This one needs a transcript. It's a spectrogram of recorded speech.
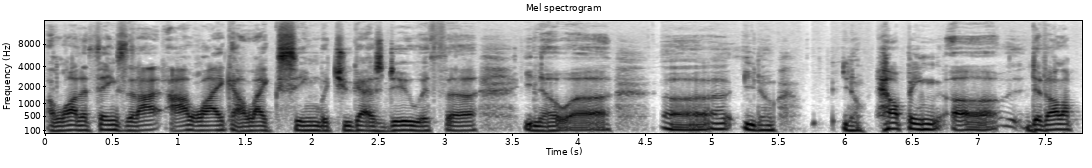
a lot of things that I, I like. I like seeing what you guys do with, uh, you know, uh, you know, you know, helping develop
